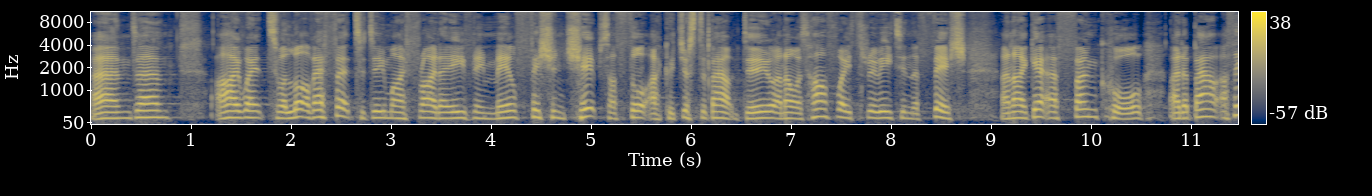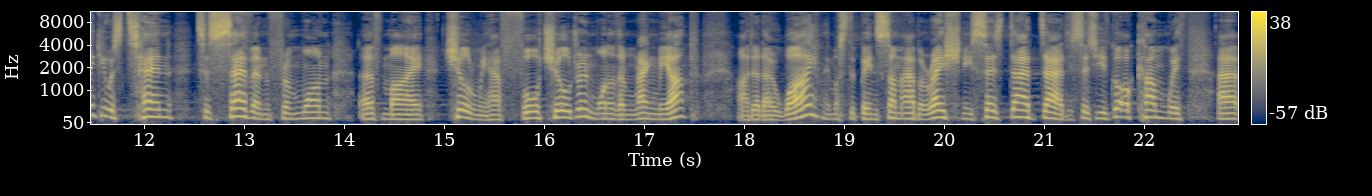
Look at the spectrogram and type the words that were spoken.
And um, I went to a lot of effort to do my Friday evening meal, fish and chips. I thought I could just about do. And I was halfway through eating the fish, and I get a phone call at about, I think it was 10 to 7 from one of my children. We have four children. One of them rang me up. I don't know why. It must have been some aberration. He says, Dad, Dad, he says, you've got to come with uh,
